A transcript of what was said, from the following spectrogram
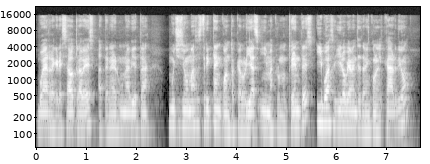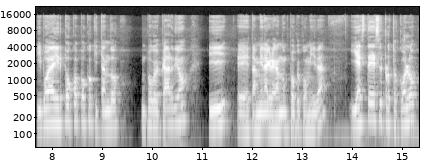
voy a regresar otra vez a tener una dieta muchísimo más estricta en cuanto a calorías y macronutrientes. Y voy a seguir obviamente también con el cardio. Y voy a ir poco a poco quitando un poco de cardio y eh, también agregando un poco de comida. Y este es el protocolo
